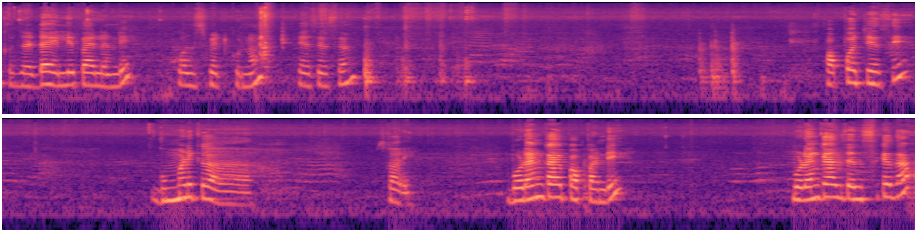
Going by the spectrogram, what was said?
ఒక గడ్డ ఎల్లిపాయలండి పొలిసి పెట్టుకున్నాం వేసేసాం. పప్పు వచ్చేసి గుమ్మడికాయ సారీ బుడంకాయ పప్పు అండి బుడంకాయలు తెలుసు కదా?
